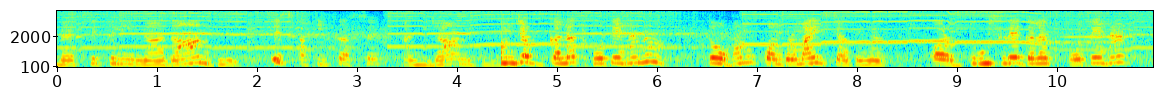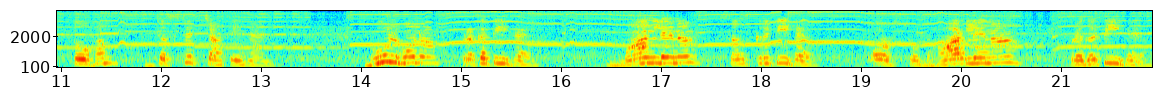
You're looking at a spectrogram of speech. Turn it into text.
मैं कितनी नादान हूँ। इस हकीकत से अनजान हूँ। हम जब गलत होते हैं ना तो हम कॉम्प्रोमाइज चाहते हैं। और दूसरे गलत होते हैं तो हम जस्टिस चाहते हैं। भूल होना प्रकृति है। मान लेना संस्कृति है। और सुधार लेना प्रगति है।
